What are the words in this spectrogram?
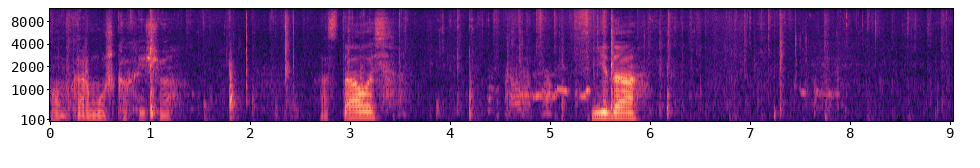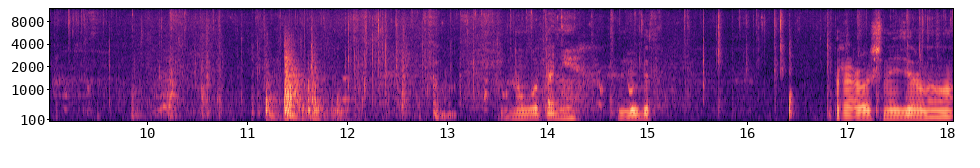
Вон в кормушках еще осталась еда. Ну вот они любят пророчное зерно.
